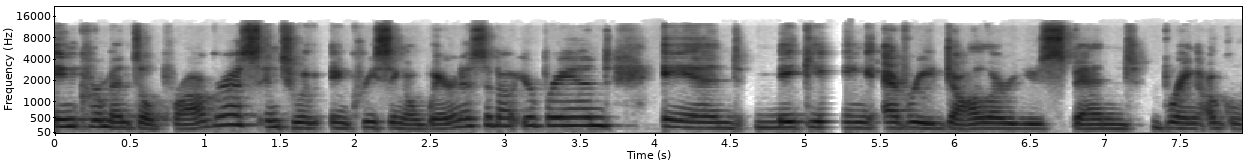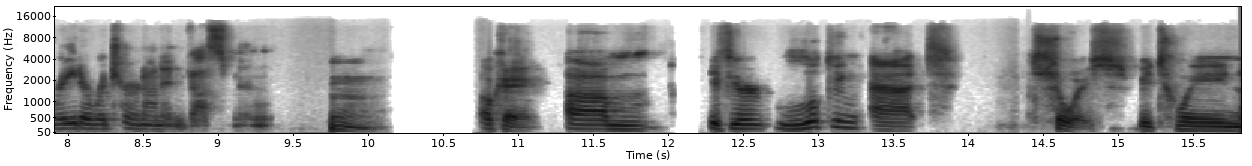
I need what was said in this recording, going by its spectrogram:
incremental progress into increasing awareness about your brand and making every dollar you spend bring a greater return on investment. Hmm. okay um, if you're looking at choice between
